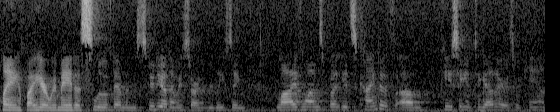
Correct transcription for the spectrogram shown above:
playing it by ear. We made a slew of them in the studio, then we started releasing live ones, but it's kind of um, piecing it together as we can.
